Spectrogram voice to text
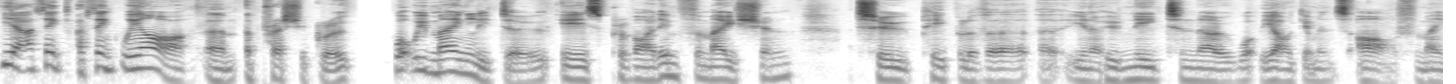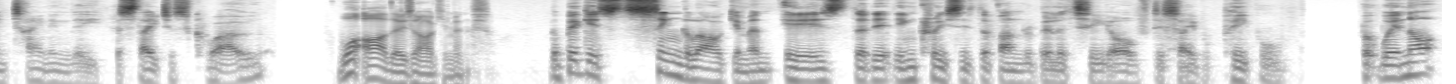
Yeah, I think I think we are um, a pressure group. What we mainly do is provide information to people of a, a, you know who need to know what the arguments are for maintaining the status quo. What are those arguments? The biggest single argument is that it increases the vulnerability of disabled people. But we're not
